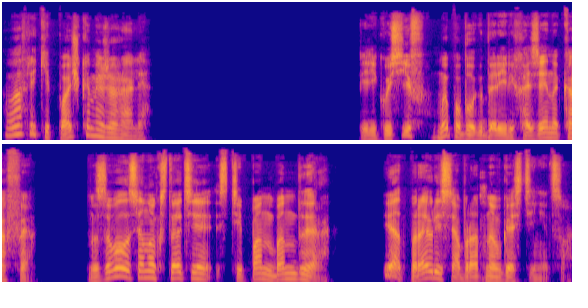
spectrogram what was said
В Африке пачками жрали. Перекусив, мы поблагодарили хозяина кафе. Называлось оно, кстати, Степан Бандера, и отправились обратно в гостиницу.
